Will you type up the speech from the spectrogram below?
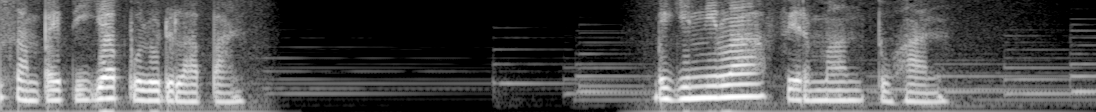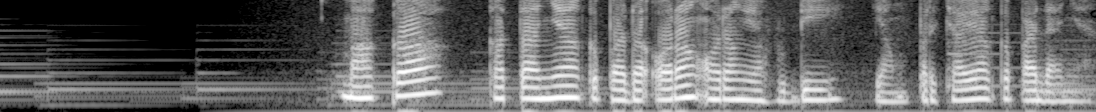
sampai 38. Beginilah firman Tuhan. Maka katanya kepada orang-orang Yahudi yang percaya kepadanya,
